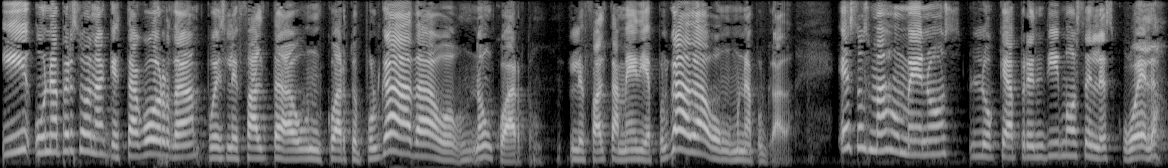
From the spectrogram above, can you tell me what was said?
Y una persona que está gorda, pues le falta un cuarto de pulgada o no un cuarto, le falta media pulgada o una pulgada. Eso es más o menos lo que aprendimos en la escuela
